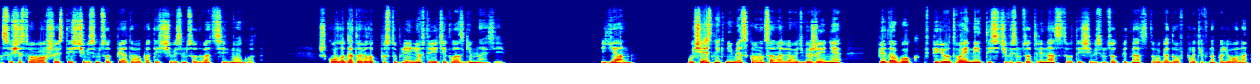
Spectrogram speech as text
существовавшее с 1805 по 1827 год. Школа готовила к поступлению в третий класс гимназии. Ян — участник немецкого национального движения, педагог в период войны 1813-1815 годов против Наполеона,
